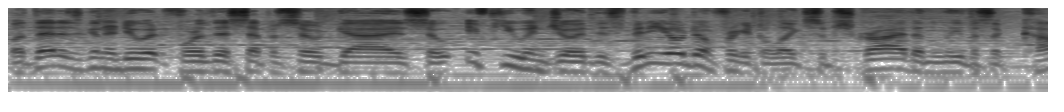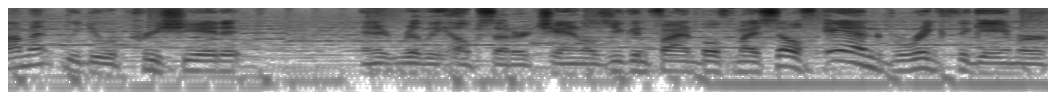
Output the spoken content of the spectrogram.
But that is going to do it for this episode, guys. So if you enjoyed this video, don't forget to like, subscribe, and leave us a comment. We do appreciate it, and it really helps out our channels. You can find both myself and Brink the Gamer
